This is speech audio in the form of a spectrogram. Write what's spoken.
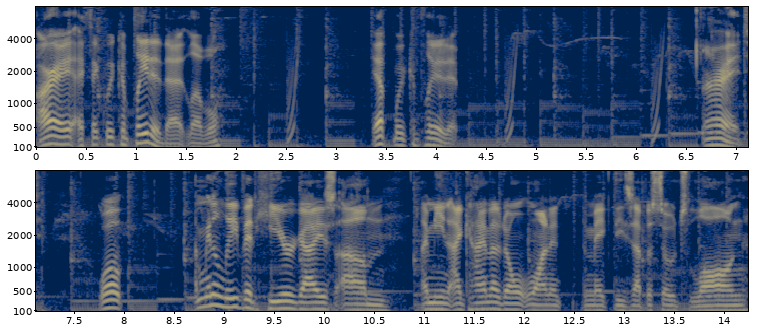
Alright, I think we completed that level. Yep, we completed it. Alright. Well, I'm to leave it here, guys. Um, I mean, I kind of don't want to make these episodes long,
